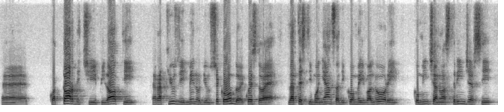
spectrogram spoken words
eh, 14 piloti racchiusi in meno di un secondo e questa è la testimonianza di come i valori cominciano a stringersi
